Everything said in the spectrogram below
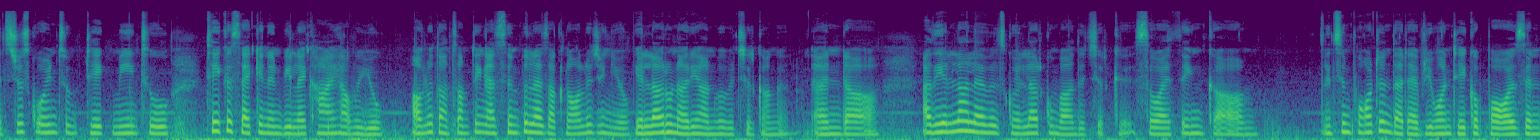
it's just going to take me to take a second and be like hi how are you அவ்வளோதான் something as simple as acknowledging you எல்லாரும் நிறைய அனுபவிச்சிருக்காங்க அண்ட் அது எல்லா லெவல்ஸ்க்கும் எல்லாருக்கும் பாதிச்சிருக்கு so I think it's important that everyone take a pause and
